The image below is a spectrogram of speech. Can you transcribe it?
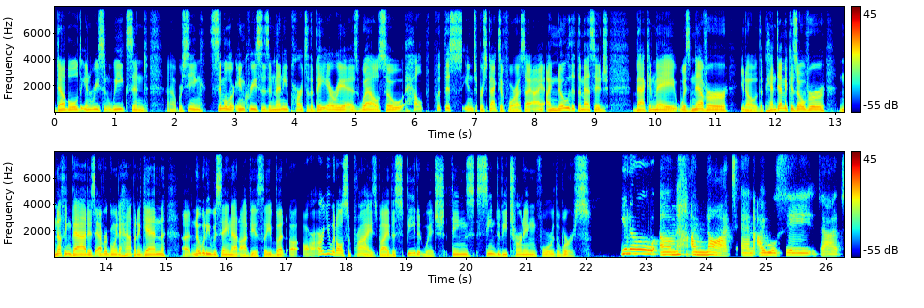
doubled in recent weeks, and uh, we're seeing similar increases in many parts of the Bay Area as well. So, help put this into perspective for us. I, I know that the message back in May was never, you know, the pandemic is over, nothing bad is ever going to happen again. Uh, nobody was saying that, obviously, but uh, are, are you at all surprised by the speed at which things seem to be turning for the worse? You know, um, I'm not. And I will say that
